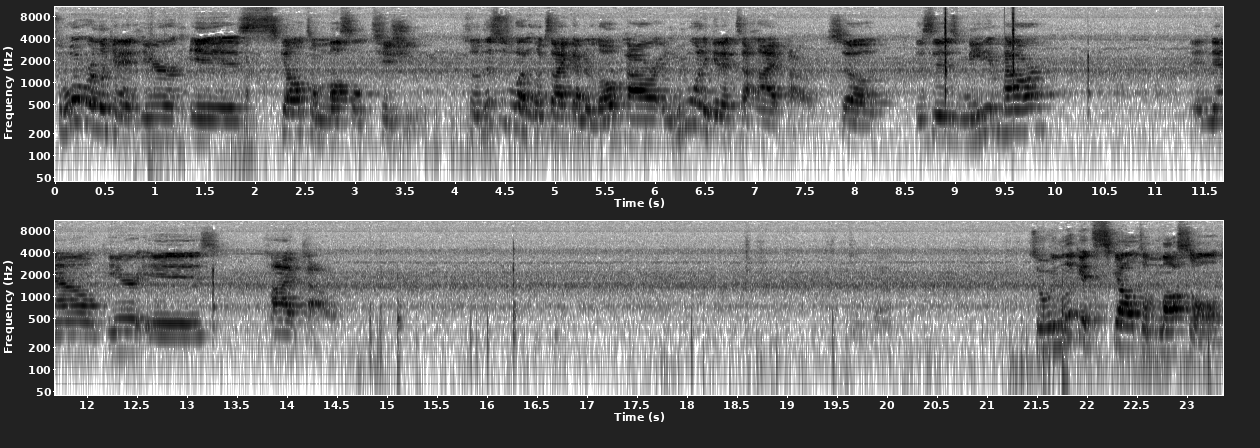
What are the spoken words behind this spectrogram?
So what we're looking at here is skeletal muscle tissue. So this is what it looks like under low power, and we want to get it to high power. So this is medium power, and now here is high power. So we look at skeletal muscle.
